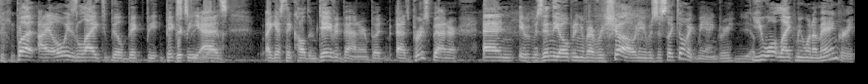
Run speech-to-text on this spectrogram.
but I always liked Bill Bixby, Bixby, Bixby, yeah. as I guess they called him David Banner, but as Bruce Banner, and it was in the opening of every show, and he was just like, "Don't make me angry. You won't like me when I'm angry."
